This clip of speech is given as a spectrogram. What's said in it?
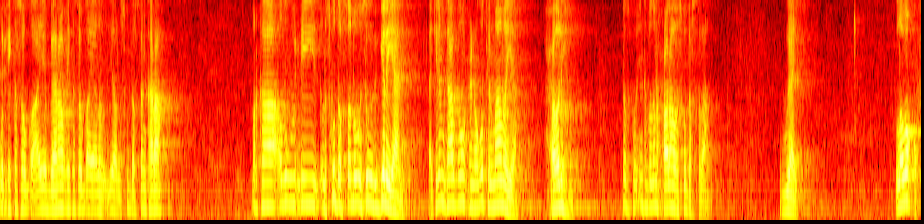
wixii ka soo go'ayo beeraha wixii ka soo go'ayo yaa la isku darsan karaa. Marka adugu wixii la isku darso dhan way soo wada gelayaane. Lakin iminka halkan wuxuu inoogu tilmaamayaa xoolihii. Dadku inta badan xoolaha wa isku darsadaan. Waay. Laba qof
